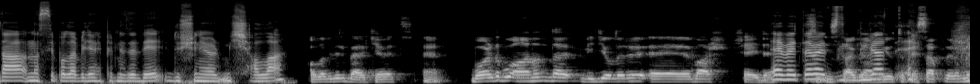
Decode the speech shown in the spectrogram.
daha nasip olabilir hepimize diye düşünüyorum inşallah. Olabilir belki evet. evet. Bu arada bu anın da videoları e, var şeyde. Evet evet. Instagram, biraz... YouTube hesaplarında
